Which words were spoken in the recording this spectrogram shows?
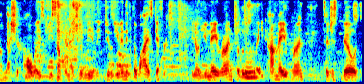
Um, that should always be something that you immediately do, even if the why is different. You know, you may run to lose mm-hmm. weight. I may run to just build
